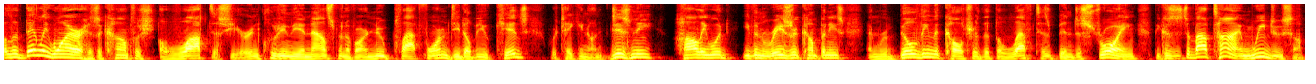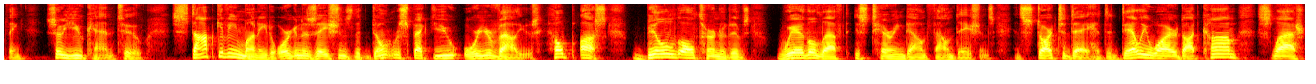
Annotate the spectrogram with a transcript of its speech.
well, the Daily Wire has accomplished a lot this year, including the announcement of our new platform, DW Kids. We're taking on Disney, Hollywood, even razor companies, and rebuilding the culture that the left has been destroying because it's about time we do something so you can too. Stop giving money to organizations that don't respect you or your values. Help us build alternatives where the left is tearing down foundations. And start today. Head to dailywire.com slash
